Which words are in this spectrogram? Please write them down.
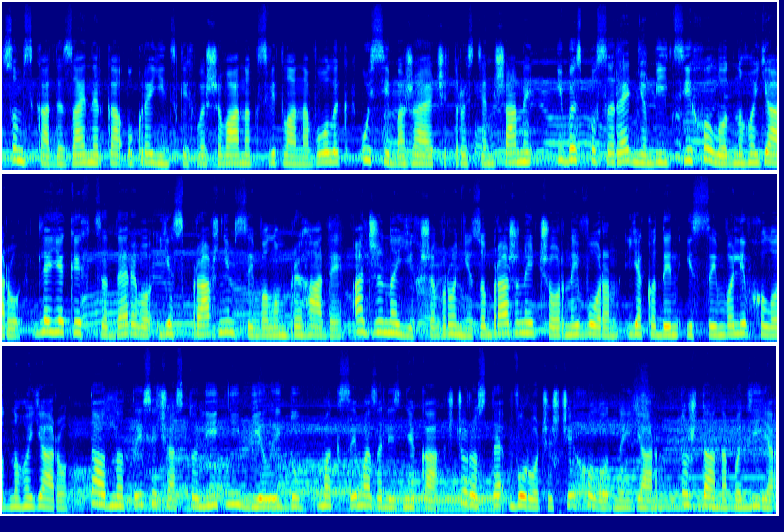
сумська дизайнерка українських вишиванок Світлана Волик, усі бажаючі тростянчани і безпосередньо бійці Холодного Яру, для яких це дерево є справжнім символом бригади, адже на їх шевроні зображений чорний ворон як один із символів Холодного Яру та 1100-літній білий дуб Максима Залізняка, що росте в урочищі Холодний Яр. Тож дана подія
